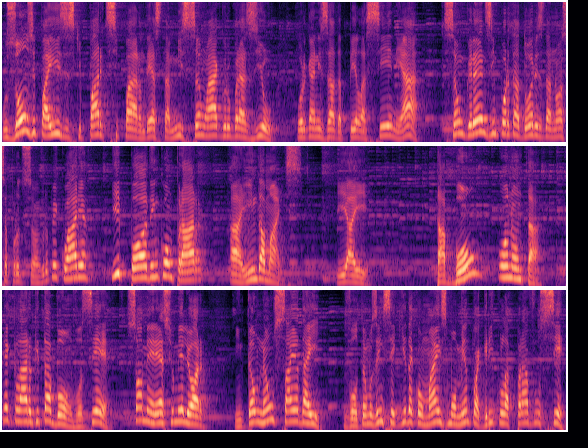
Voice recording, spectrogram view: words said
Os 11 países que participaram desta Missão Agro Brasil, organizada pela CNA, são grandes importadores da nossa produção agropecuária e podem comprar ainda mais. E aí, tá bom ou não tá? É claro que tá bom, você só merece o melhor. Então não saia daí. Voltamos em seguida com mais momento agrícola para você,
